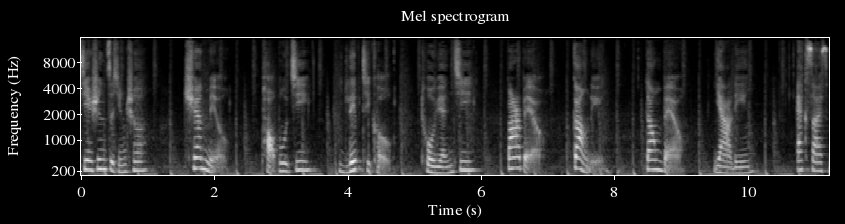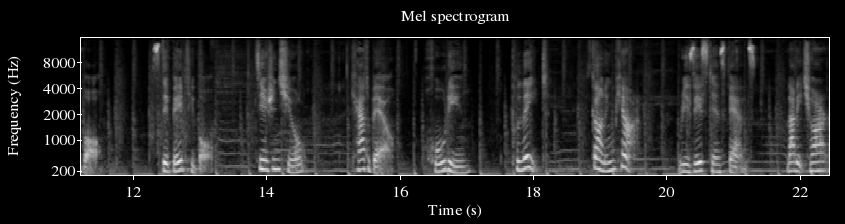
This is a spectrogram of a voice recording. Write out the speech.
健身自行车；treadmill, 跑步机；elliptical, 椭圆机；barbell, 杠铃；dumbbell, 哑铃；exercise ball, stability ball。健身球，kettlebell，壶铃，plate，杠铃片儿，resistance bands，拉力圈儿。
